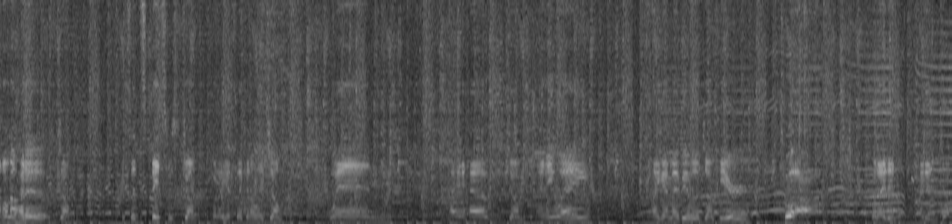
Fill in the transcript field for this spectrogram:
I don't know how to jump. It said space was jump, but I guess I can only jump when I have jump anyway. Like, I might be able to jump here. But I didn't. I didn't jump.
